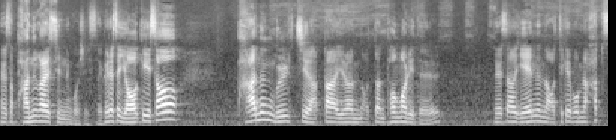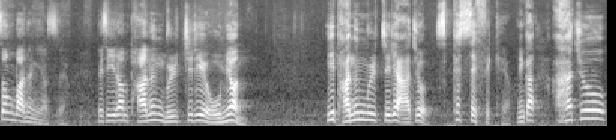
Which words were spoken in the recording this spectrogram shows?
그래서 반응할 수 있는 곳이 있어요. 그래서 여기서 반응 물질 아까 이런 어떤 덩어리들 그래서 얘는 어떻게 보면 합성 반응이었어요. 그래서 이런 반응 물질이 오면 이 반응 물질이 아주 스페시픽해요. 그러니까 아주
